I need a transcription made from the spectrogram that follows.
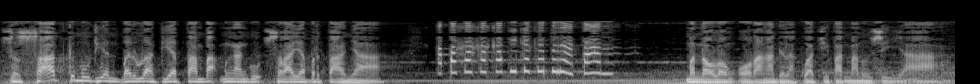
Sesaat kemudian barulah dia tampak mengangguk seraya bertanya. Apakah kakak tidak keberatan? Menolong orang adalah kewajiban manusia.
